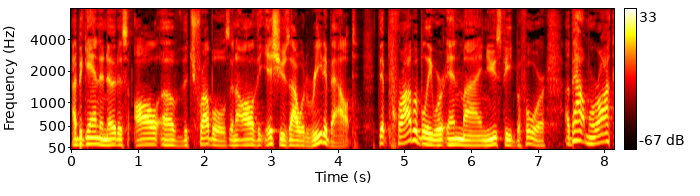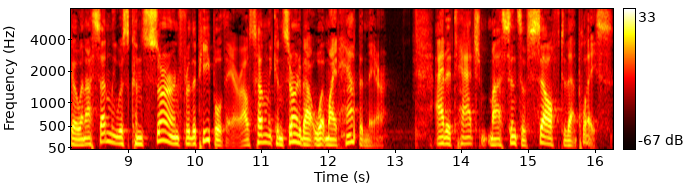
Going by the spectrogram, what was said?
I began to notice all of the troubles and all the issues I would read about that probably were in my newsfeed before about Morocco. And I suddenly was concerned for the people there. I was suddenly concerned about what might happen there. I'd attached my sense of self to that place.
